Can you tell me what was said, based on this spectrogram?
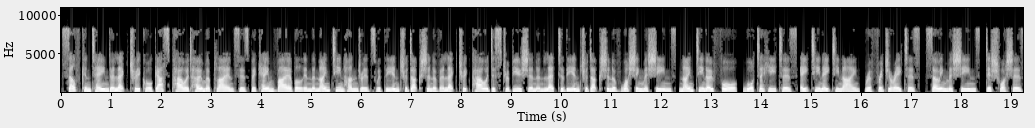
Self-contained electric or gas-powered home appliances became viable in the 1900s with the introduction of electric power distribution and led to the introduction of washing machines 1904, water heaters 1889, refrigerators, sewing machines, dishwashers,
